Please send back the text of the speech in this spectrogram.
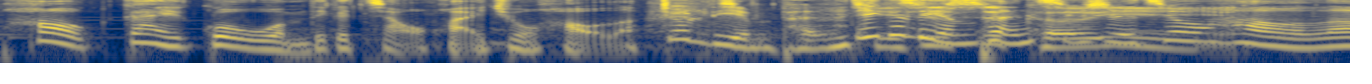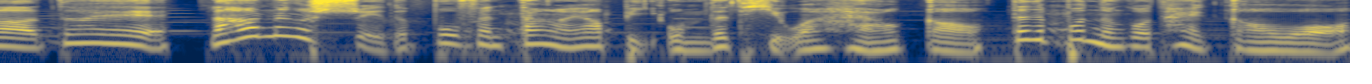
泡盖过我们的一个脚踝就好了，就脸盆一个脸盆其实就好了。对，然后那个水的部分当然要比我们的体温还要高，但是不能够太高哦，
